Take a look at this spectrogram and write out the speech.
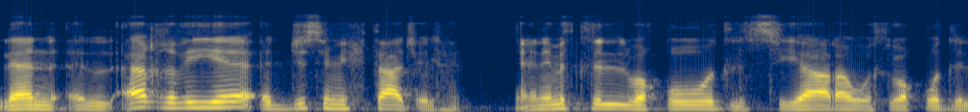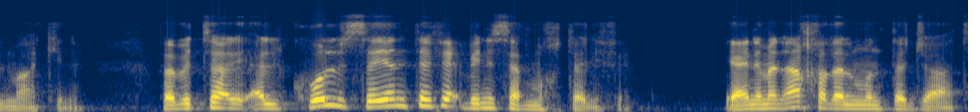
لأن الأغذية الجسم يحتاج إلها. يعني مثل الوقود للسيارة والوقود للماكينة. فبالتالي الكل سينتفع بنسب مختلفة. يعني من أخذ المنتجات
